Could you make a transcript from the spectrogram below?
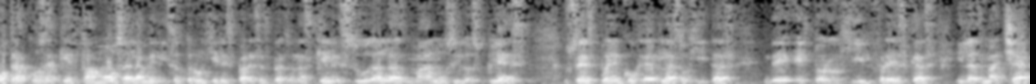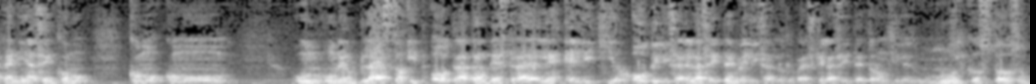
otra cosa que es famosa la melisa toronjil es para esas personas que les sudan las manos y los pies. Ustedes pueden coger las hojitas de el frescas y las machacan y hacen como, como, como un, un emplasto y, o tratan de extraerle el líquido o utilizar el aceite de melisa. Lo que pasa es que el aceite de toronjil es muy costoso,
